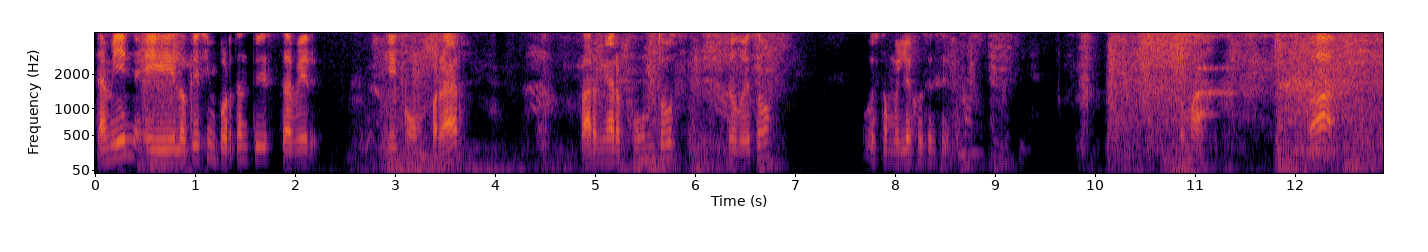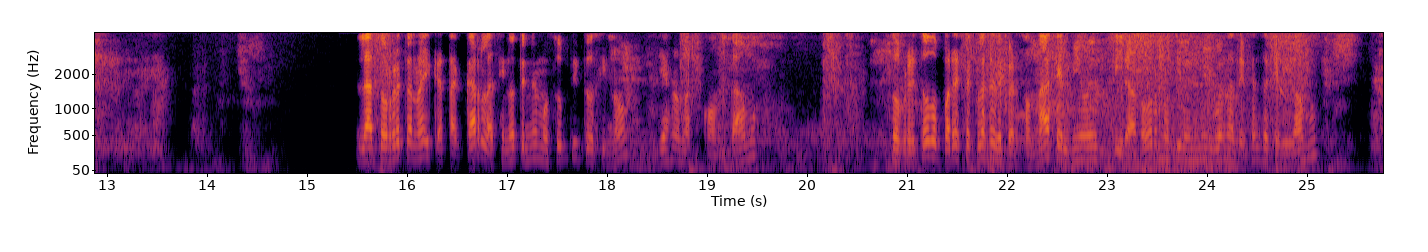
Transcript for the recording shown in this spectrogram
También eh, lo que es importante es saber qué comprar, farmear puntos, todo eso. Oh, está muy lejos ese. Toma. ¡Ah! La torreta no hay que atacarla si no tenemos súbditos y no, ya no las contamos. Sobre todo para esta clase de personaje, el mío es tirador, no tiene muy buena defensa que digamos. ¿A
